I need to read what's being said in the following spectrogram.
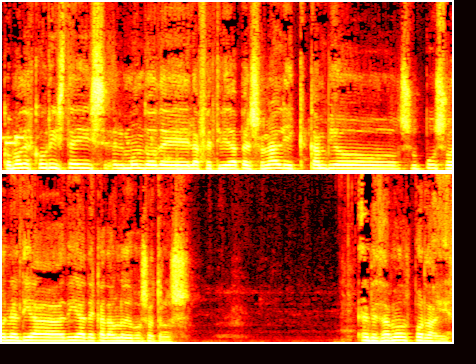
¿Cómo descubristeis el mundo de la afectividad personal y qué cambio supuso en el día a día de cada uno de vosotros? Empezamos por David.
